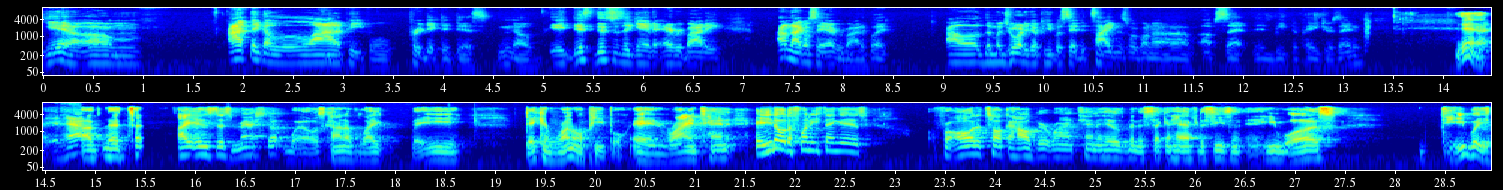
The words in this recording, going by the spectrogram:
Yeah, um, I think a lot of people predicted this. You know, it, this this is a game that everybody. I'm not gonna say everybody, but uh, the majority of people said the Titans were gonna uh, upset and beat the Patriots, and yeah, it happened. Uh, the t- Titans just matched up well. It's kind of like they they can run on people, and Ryan Tannehill. And you know the funny thing is, for all the talk of how good Ryan Tannehill has been the second half of the season, and he was he was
